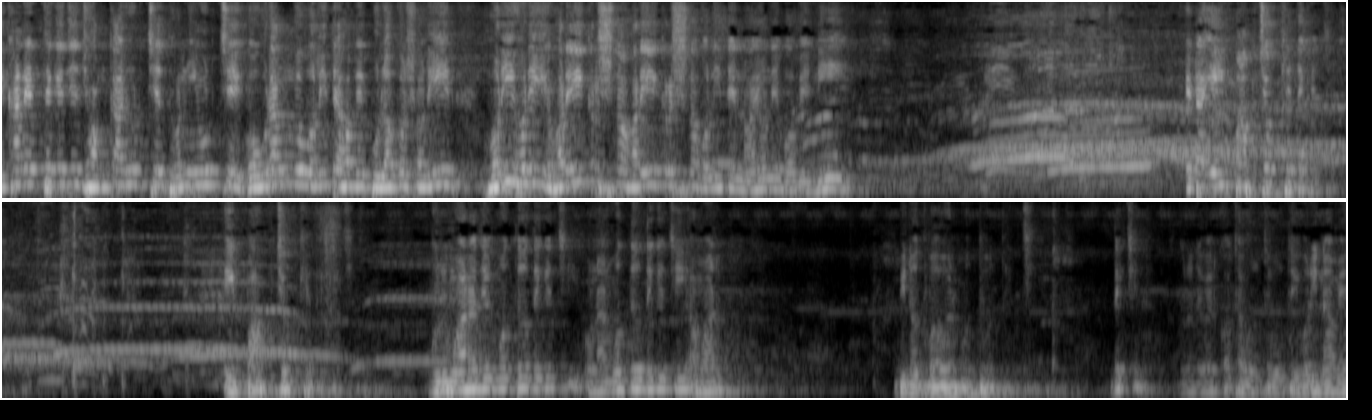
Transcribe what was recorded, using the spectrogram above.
এখানের থেকে যে ঝংকার উঠছে, ধ্বনি উঠছে, গৌরাঙ্গ বলিতে হবে পুলক শরীর। হরি হরি, হরে কৃষ্ণ হরে কৃষ্ণ বলিতে নয়নে ববে নি এটা এই পাপ চক্ষে দেখেছি। এই পাপ চক্ষে দেখেছি। গুরু মহারাজের মধ্যেও দেখেছি, ওনার মধ্যেও দেখেছি, আমার বিনোদ বাবার মধ্যেও দেখছি। দেখছি না? গুরুদেবের কথা বলতে বলতে হরি নামে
